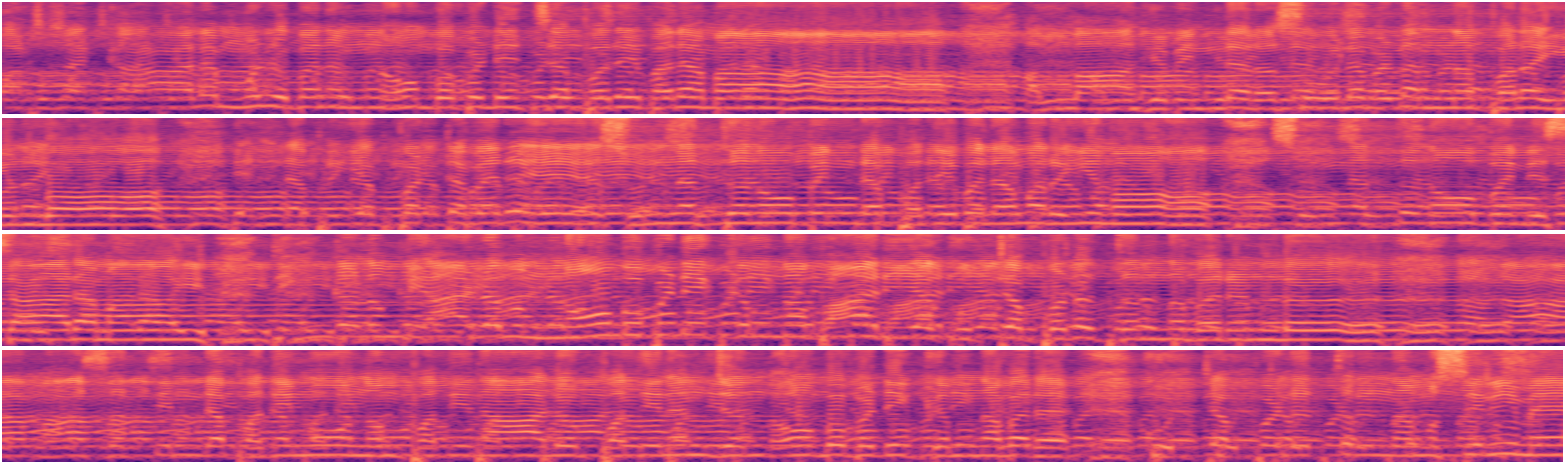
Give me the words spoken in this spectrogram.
വർഷക്കാലം മുഴുവനും നോമ്പ് പിടിച്ച പ്രതിഫലമാ അള്ളാഹുവിന്റെ റസൂലവിടെന്ന് പറയുമ്പോ എന്റെ പ്രിയപ്പെട്ടവരെ സുന്നത്ത് നോമ്പിന്റെ പ്രതിഫലം അറിയുമോ സുന്നത്ത് നോമ്പ് നിസാരമായി തിങ്കളും വ്യാഴവും നോമ്പ് പിടിക്കുന്ന ഭാര്യയെ കുറ്റപ്പെടുത്തുന്നവരുണ്ട്. ആ മാസത്തിന്റെ പതിമൂന്നും പതിനാലും പതിനഞ്ചും നോമ്പ് പിടിക്കുന്നവരെ കുറ്റപ്പെടുത്തുന്ന മുസ്ലിമേ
